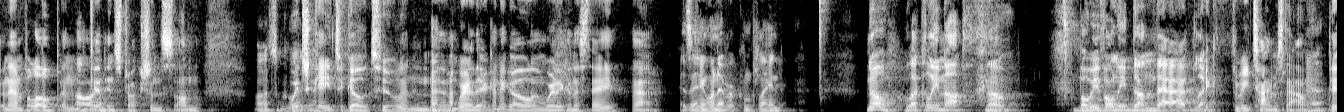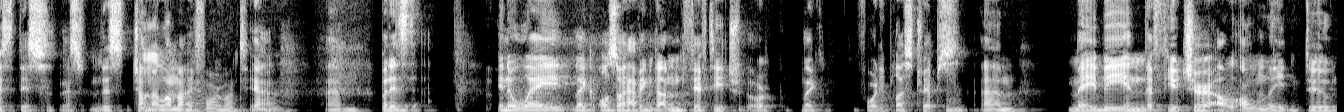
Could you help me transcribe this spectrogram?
an envelope and get right. instructions on Oh, cool. which yeah. gate to go to and, and where they're going to go and where they're going to stay. Yeah. Has anyone ever complained? No, luckily not. No. But we've only done that like three times now. Yeah. This this this this Jaunt Alumni, yeah. format. Yeah. Um, but it's in a way like also having done fifty tr- or like forty plus trips. Mm-hmm. Um, maybe in the future I'll only do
